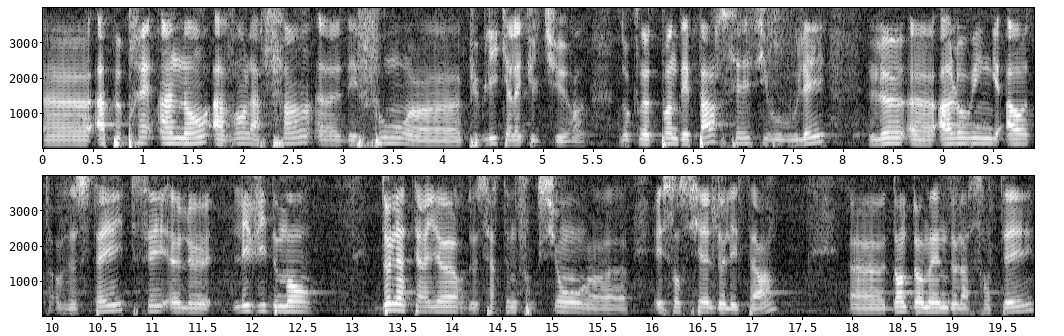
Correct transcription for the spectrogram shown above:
euh, à peu près un an avant la fin des fonds publics à la culture. Donc notre point de départ, c'est, si vous voulez, le euh, hollowing out of the state, c'est euh, l'évidement de l'intérieur de certaines fonctions euh, essentielles de l'État, euh, dans le domaine de la santé,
